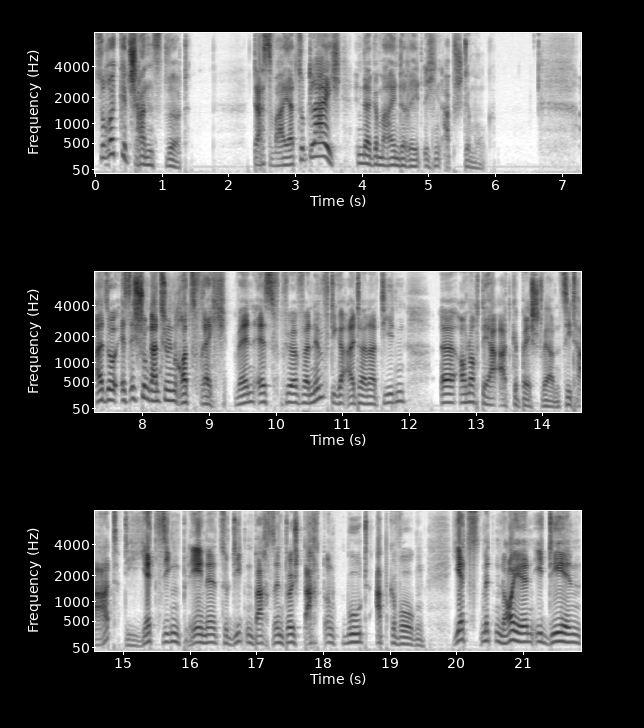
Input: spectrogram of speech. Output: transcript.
zurückgechanzt wird. Das war ja zugleich in der gemeinderätlichen Abstimmung. Also es ist schon ganz schön rotzfrech, wenn es für vernünftige Alternativen äh, auch noch derart gebäscht werden. Zitat: Die jetzigen Pläne zu Dietenbach sind durchdacht und gut abgewogen. Jetzt mit neuen Ideen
